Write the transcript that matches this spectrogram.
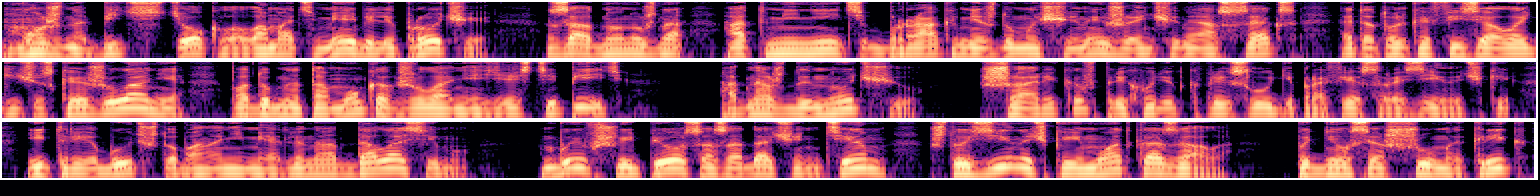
Можно бить стекла, ломать мебель и прочее. Заодно нужно отменить брак между мужчиной и женщиной, а секс — это только физиологическое желание, подобно тому, как желание есть и пить. Однажды ночью Шариков приходит к прислуге профессора Зиночки и требует, чтобы она немедленно отдалась ему. Бывший пес озадачен тем, что Зиночка ему отказала. Поднялся шум и крик,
